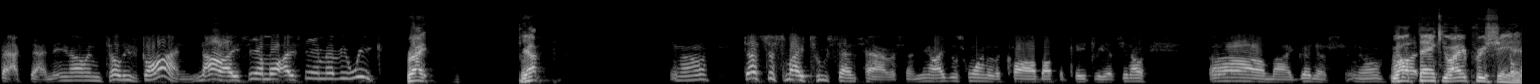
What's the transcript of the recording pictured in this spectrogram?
back then, you know, until he's gone. Now I see him. I see him every week. Right. Yep. You know, that's just my two cents, Harrison. You know, I just wanted to call about the Patriots. You know, oh my goodness. You know. Well, thank you. I appreciate it.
